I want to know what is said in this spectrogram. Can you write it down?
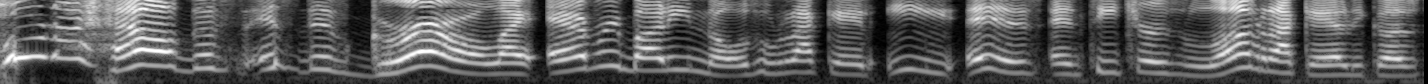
who the hell this is this girl? Like everybody knows who Raquel is, and teachers love Raquel because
